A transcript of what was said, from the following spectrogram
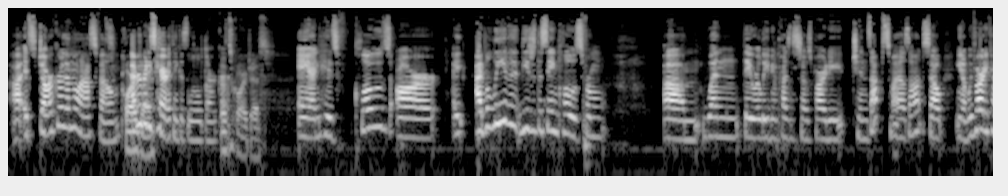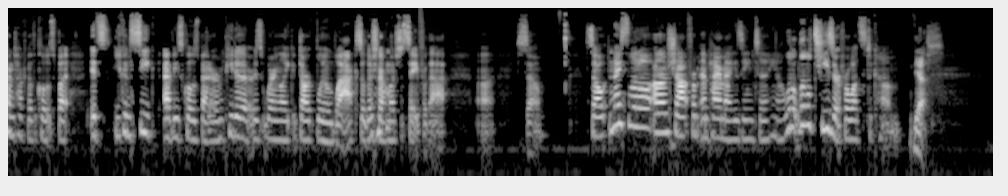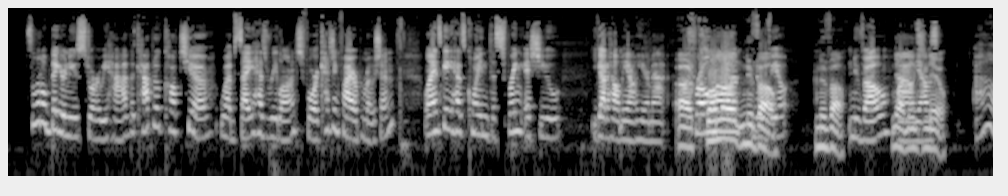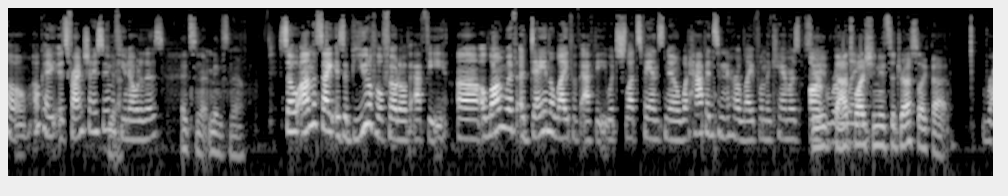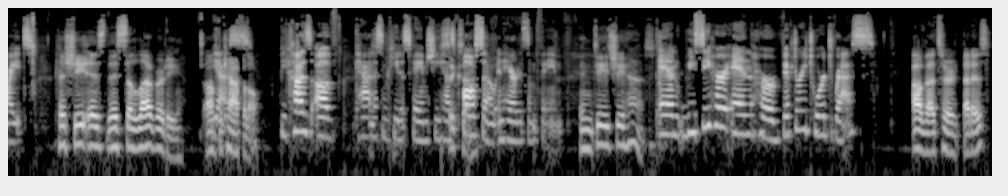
Uh, it's darker than the last film. Everybody's hair, I think, is a little darker, it's gorgeous. and his clothes are. I I believe that these are the same clothes from. Um, when they were leaving President Snow's party, chins up, smiles on. So you know we've already kind of talked about the clothes, but it's you can see Effie's clothes better, and Peeta is wearing like dark blue and black, so there's not much to say for that. Uh, so, so nice little um, shot from Empire magazine to you know little little teaser for what's to come. Yes. It's a little bigger news story we have. The Capitol Couture website has relaunched for Catching Fire promotion. Lionsgate has coined the spring issue. You got to help me out here, Matt. Uh, Chroma Nouveau. Nouveau. Nouveau. Yeah, wow, it means yeah. Was- new. Oh, okay. It's French, I assume, if you know what it is. It's it means new. So on the site is a beautiful photo of Effie, uh, along with a day in the life of Effie, which lets fans know what happens in her life when the cameras See, aren't rolling. that's why she needs to dress like that. right Because she is the celebrity of Yes. the Capitol. because of Katniss and Peeta's fame. She has Success. also inherited some fame, Indeed, she has. and we see her in her victory tour dress. Oh, that's her. That is?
